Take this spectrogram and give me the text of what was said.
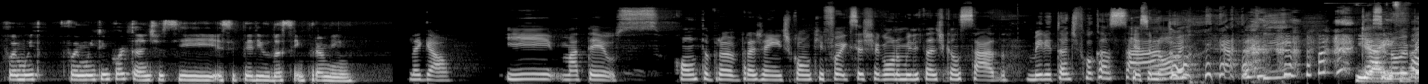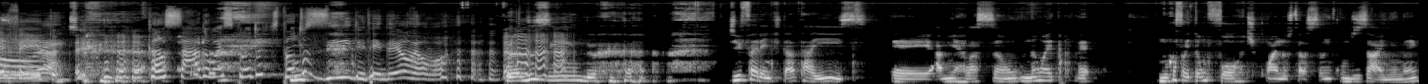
foi muito, foi muito importante esse, esse período, assim, para mim. Legal. E, Matheus, conta pra, pra gente como que foi que você chegou no Militante Cansado. O militante ficou cansado. Que esse nome... que esse nome é perfeito. Cansado, mas produ produzindo, entendeu, meu amor? Produzindo. Diferente da Thaís, é, a minha relação não é, é, nunca foi tão forte com a ilustração e com o design, né?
